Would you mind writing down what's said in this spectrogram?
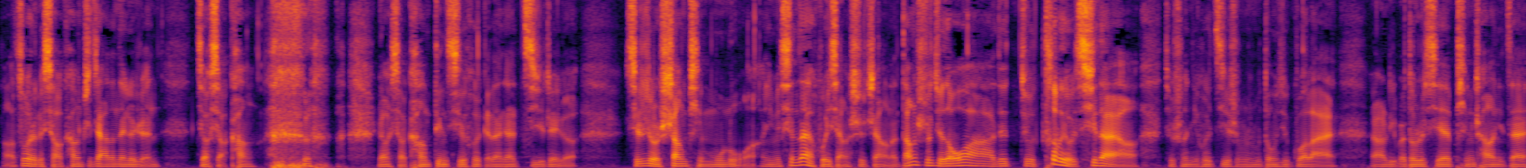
啊，做这个小康之家的那个人叫小康，然后小康定期会给大家寄这个。其实就是商品目录啊，因为现在回想是这样的，当时觉得哇，就就特别有期待啊，就说你会寄什么什么东西过来，然后里边都是些平常你在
